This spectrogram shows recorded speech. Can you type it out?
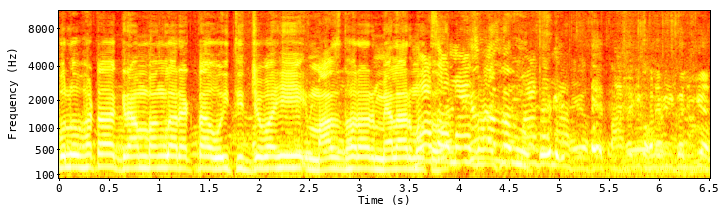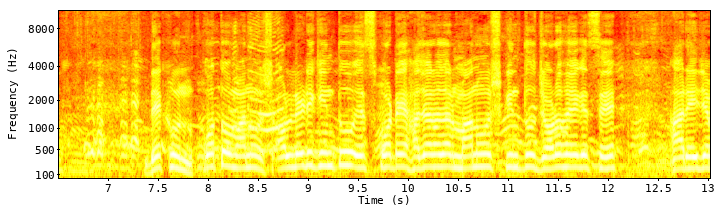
পোলোভাটা গ্রাম বাংলার একটা ঐতিহ্যবাহী মাছ ধরার মেলার মতো। দেখুন কত মানুষ। অলরেডি কিন্তু স্পটে হাজার হাজার মানুষ কিন্তু জড়ো হয়ে গেছে। আর এই যে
